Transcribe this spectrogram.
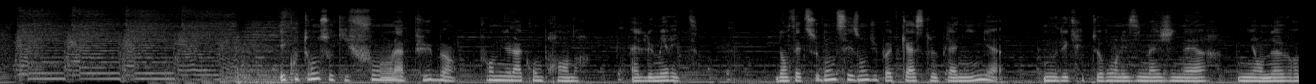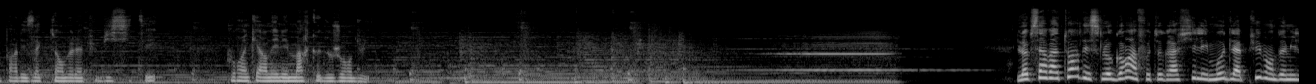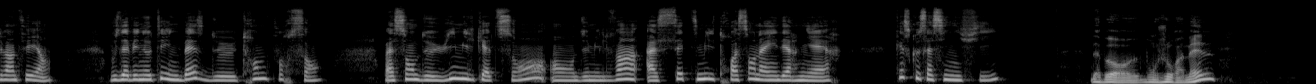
Écoutons ceux qui font la pub pour mieux la comprendre. Elle le mérite. Dans cette seconde saison du podcast Le Planning, nous décrypterons les imaginaires mis en œuvre par les acteurs de la publicité pour incarner les marques d'aujourd'hui. L'Observatoire des slogans a photographié les mots de la pub en 2021. Vous avez noté une baisse de 30%, passant de 8400 en 2020 à 7300 l'année dernière. Qu'est-ce que ça signifie? D'abord, euh, bonjour Amel.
